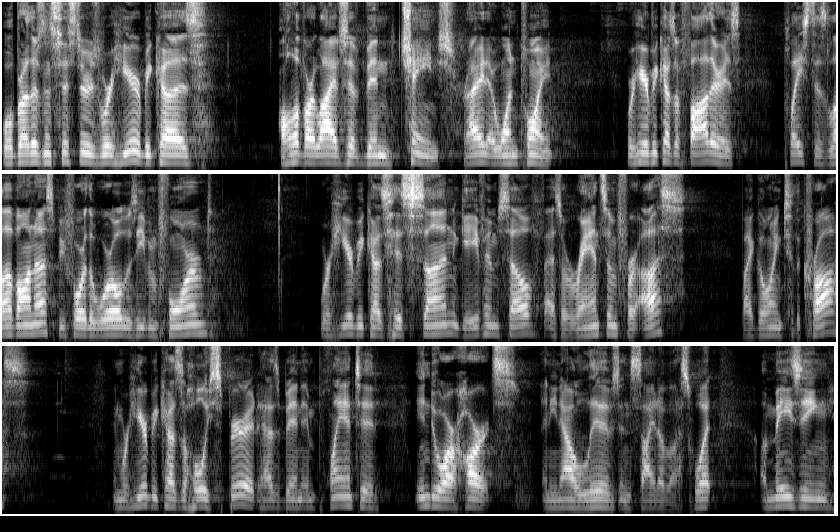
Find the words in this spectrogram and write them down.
Well, brothers and sisters, we're here because all of our lives have been changed, right? At one point. We're here because a Father has placed his love on us before the world was even formed. We're here because his son gave himself as a ransom for us by going to the cross. And we're here because the Holy Spirit has been implanted into our hearts and he now lives inside of us. What amazing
